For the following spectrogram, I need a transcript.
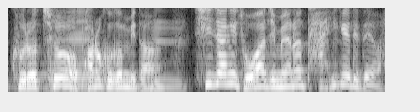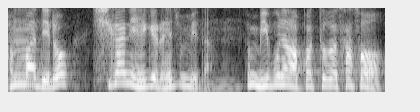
그렇죠. 네. 바로 그겁니다. 음. 시장이 좋아지면은 다 해결이 돼요. 한마디로 시간이 해결을 해줍니다. 음. 그럼 미분양 아파트가 사서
